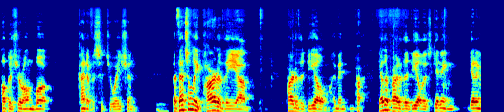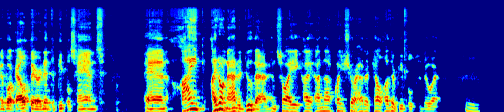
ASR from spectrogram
publish your own book kind of a situation. Mm-hmm. But that's only part of the uh, part of the deal. I mean, part, the other part of the deal is getting getting the book out there and into people's hands. And I I don't know how to do that, and so I, I am not quite sure how to tell other people to do it. Mm.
